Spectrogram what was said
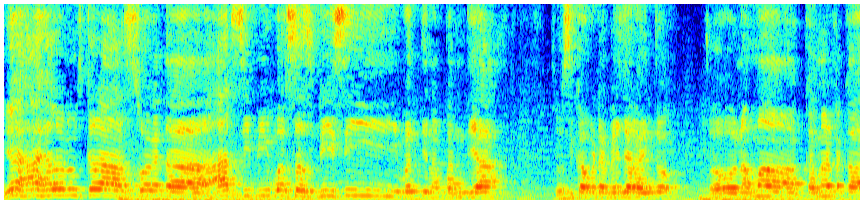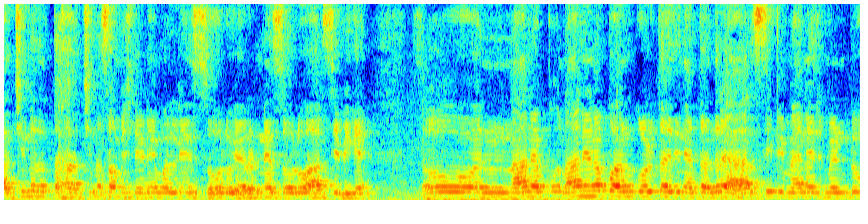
ಯಾ ಹಲೋ ನಮಸ್ಕಾರ. ಸ್ವಾಗತ. R C B versus D C ಇವತ್ತಿನ ಪಂದ್ಯ. ಸೊ ಸಿಕ್ಕಾಪಟ್ಟೆ ಬೇಜಾರಾಯಿತು. ಸೊ ನಮ್ಮ ಕರ್ನಾಟಕ ಚಿನ್ನದಂತಹ ಚಿನ್ನಸ್ವಾಮಿ ಸ್ಟೇಡಿಯಮಲ್ಲಿ ಸೋಲು, ಎರಡನೇ ಸೋಲು ಆರ್ ಸಿ ಬಿಗೆ. ಸೊ ನಾನೇಪ ನಾನೇನಪ್ಪ ಅನ್ಕೊಳ್ತಾ ಇದ್ದೀನಿ ಅಂತಂದ್ರೆ R C B management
